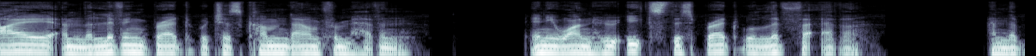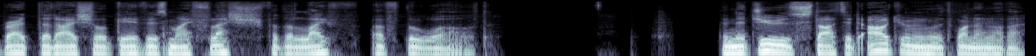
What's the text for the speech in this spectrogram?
I am the living bread which has come down from heaven. Anyone who eats this bread will live for ever, and the bread that I shall give is my flesh for the life of the world. Then the Jews started arguing with one another.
